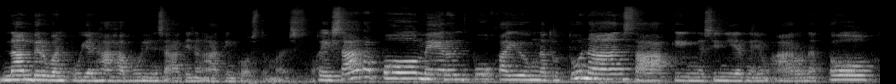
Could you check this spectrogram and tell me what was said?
Number one po yan hahabulin sa atin ng ating customers. Okay, sana po meron po kayong natutunan sa aking senior ngayong araw na to.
